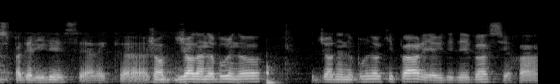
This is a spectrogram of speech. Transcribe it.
c'est pas Galilée, c'est avec Giordano Bruno, c'est Giordano Bruno qui parle. il y a eu des débats sur. Euh,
